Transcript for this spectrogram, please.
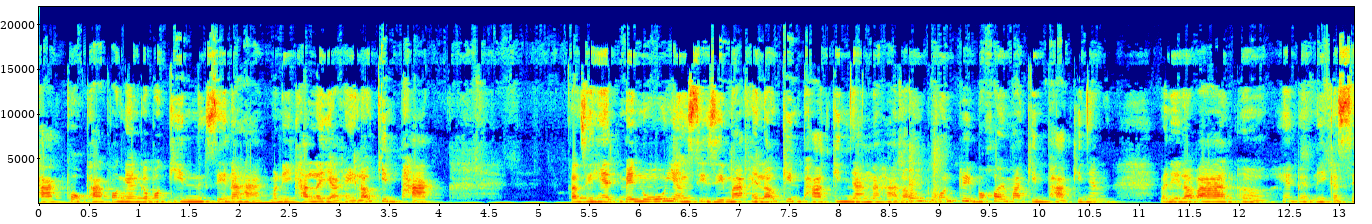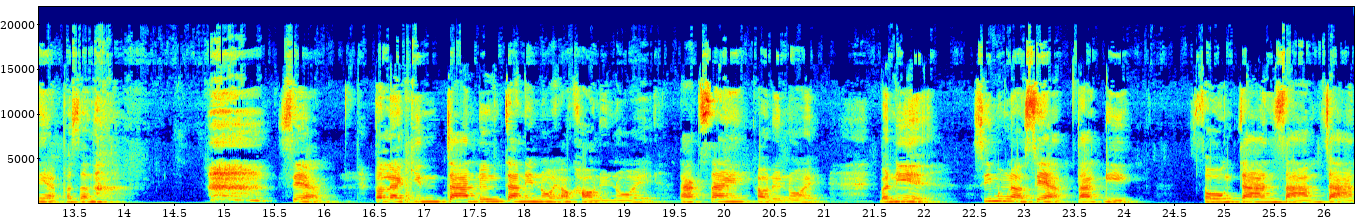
ผักพวกผักพวกยังก็บ่กินจังซี่นะคะบัดนี้คันละอยากให้เรากินผักกันสิเฮ็ดเมนูหยังสิสิมากให้เรากินผักกินยังนะคะเราเป็นคนที่บ่ค่อยมากินผักกินยังบัดนี้เราว่าเออเฮ็ดแบบนี้ก็แซ่บเพราะฉะนั้นเสียบตอนแรกกินจานหนึงจานน้อยๆเอาข้าวน้อยๆตักใส่ข้าวน้อยๆบัดนี้ซิมึงแล้วเสียบตักอีกสองจานสามจาน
